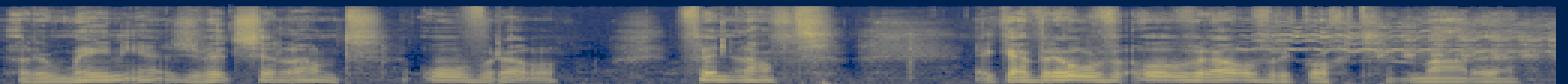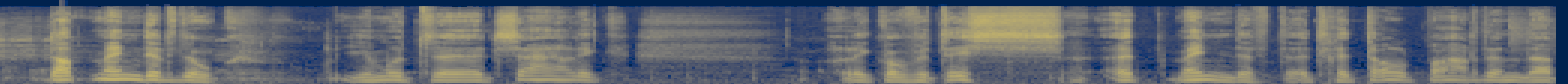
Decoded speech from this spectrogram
Roemenië, Zwitserland, overal. Finland. Ik heb er overal verkocht, maar uh, dat mindert ook. Je moet uh, het eigenlijk, like of het is, het mindert. Het getal paarden dat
